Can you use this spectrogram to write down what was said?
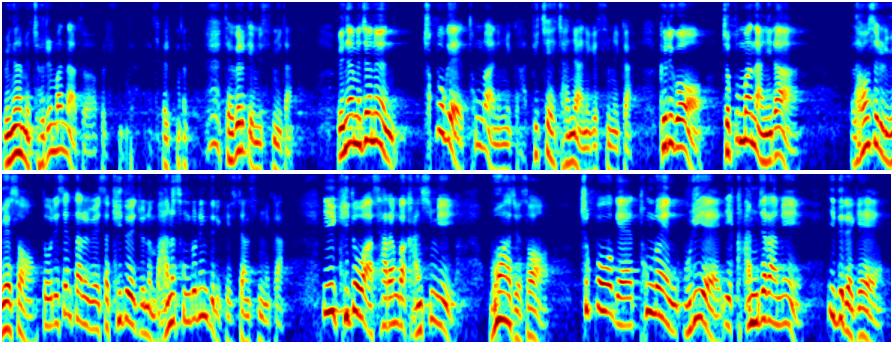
왜냐하면 저를 만나서 그렇습니다. 저를 만, 제가 그렇게 믿습니다. 왜냐하면 저는 축복의 통로 아닙니까? 빛의 자녀 아니겠습니까? 그리고 저뿐만 아니라 라오스를 위해서 또 우리 센터를 위해서 기도해주는 많은 성도님들이 계시지 않습니까? 이 기도와 사랑과 관심이 모아져서 축복의 통로인 우리의 이 간절함이 이들에게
